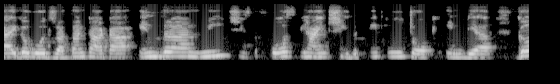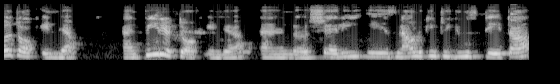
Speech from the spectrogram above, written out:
Tiger Woods, Ratan Tata, Indra Nooyi. She's the force behind She the People Talk India, Girl Talk India, and Period Talk India. And uh, Shelly is now looking to use data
